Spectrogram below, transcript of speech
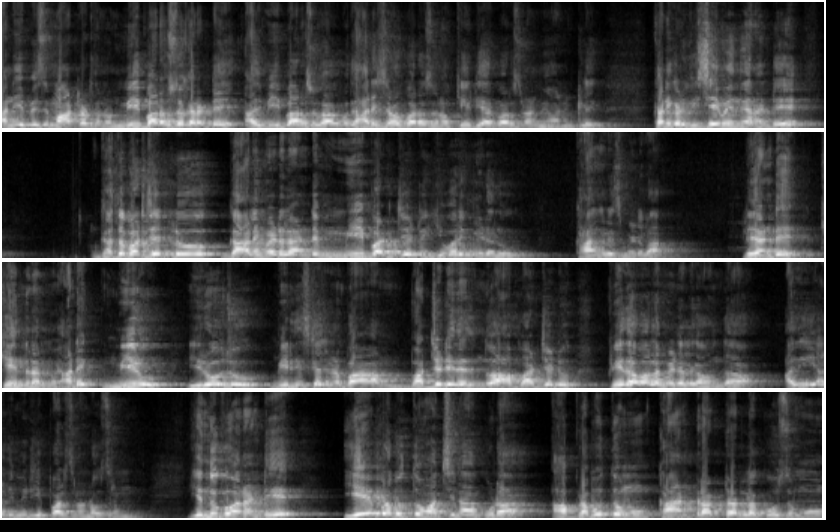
అని చెప్పేసి మాట్లాడుతున్నాం మీ భరోసా కరెక్టే. అది మీ భరోసా కాకపోతే హరీష్ రావు భరోసానో కేటీఆర్ భరోసా అని మేము అనట్లేదు. కానీ ఇక్కడ విషయం ఏంటి అని అంటే గత బడ్జెట్లు గాలి మేడలు అంటే మీ బడ్జెట్ ఎవరి మేడలు కాంగ్రెస్ మెడలా? లేదంటే కేంద్రం అంటే మీరు ఈరోజు మీరు తీసుకొచ్చిన బా బడ్జెట్ ఏదైతే ఉందో ఆ బడ్జెట్ పేదవాళ్ళ మెడల్గా ఉందా? అది అది మీరు చెప్పాల్సిన అవసరం ఉంది. ఎందుకు అనంటే ఏ ప్రభుత్వం వచ్చినా కూడా ఆ ప్రభుత్వము కాంట్రాక్టర్ల కోసము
